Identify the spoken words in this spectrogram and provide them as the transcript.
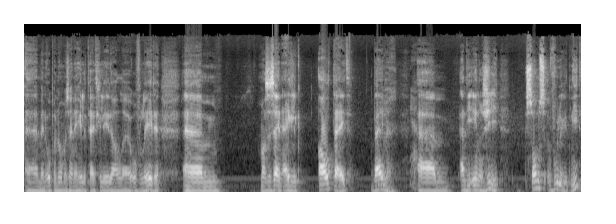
eh, mijn opa en oma zijn een hele tijd geleden al uh, overleden. Ehm, maar ze zijn eigenlijk altijd bij me. Ja. en die energie, soms voel ik het niet.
